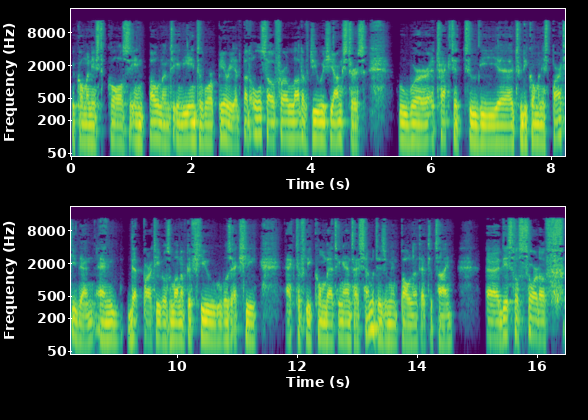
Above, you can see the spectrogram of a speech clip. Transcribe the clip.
the communist cause in Poland in the interwar period, but also for a lot of Jewish youngsters who were attracted to the uh, to the Communist Party then, and that party was one of the few who was actually actively combating anti-Semitism in Poland at the time. Uh, this was sort of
